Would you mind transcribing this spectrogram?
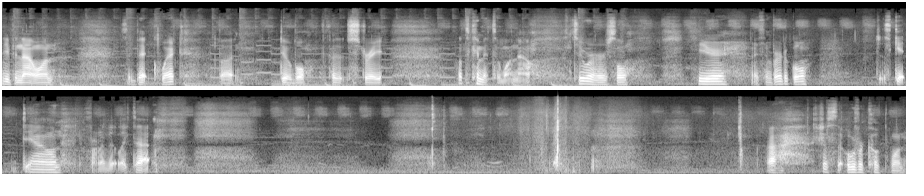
Even that one It's a bit quick, but doable because it's straight. Let's commit to one now. Two rehearsal here, nice and vertical. Just get down in front of it like that. Ah, just the overcooked one.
